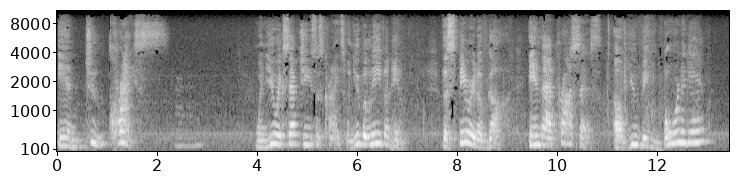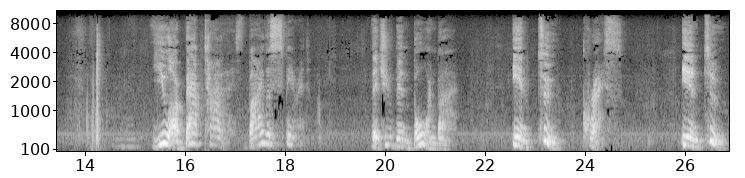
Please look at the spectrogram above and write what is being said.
into Christ. Mm-hmm. When you accept Jesus Christ, when you believe in Him, the Spirit of God, in that process of you being born again, mm-hmm. you are baptized by the Spirit that you've been born by into Christ, into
